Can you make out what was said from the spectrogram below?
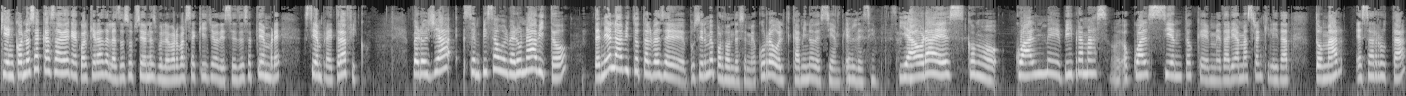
Quien conoce acá sabe que cualquiera de las dos opciones, Boulevard Valsequillo, 16 de septiembre, siempre hay tráfico. Pero ya se empieza a volver un hábito. Tenía el hábito tal vez de pues, irme por donde se me ocurre o el camino de siempre. El de siempre. exacto. Y ahora es como, ¿cuál me vibra más? O, o cuál siento que me daría más tranquilidad tomar esa ruta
